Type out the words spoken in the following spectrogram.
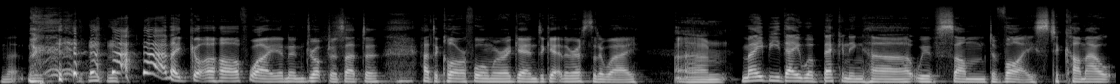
That- they got her halfway and then dropped us. Had to had to chloroform her again to get the rest of the way. Um, Maybe they were beckoning her with some device to come out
